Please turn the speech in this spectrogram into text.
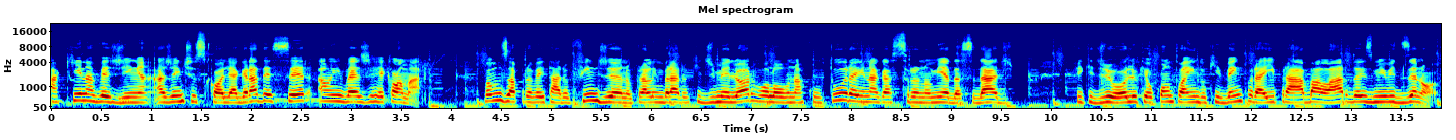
Aqui na Vejinha, a gente escolhe agradecer ao invés de reclamar. Vamos aproveitar o fim de ano para lembrar o que de melhor rolou na cultura e na gastronomia da cidade? Fique de olho que eu conto ainda o que vem por aí para abalar 2019.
